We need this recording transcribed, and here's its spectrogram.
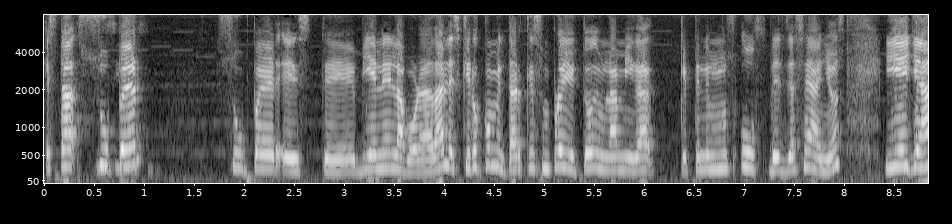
está súper, súper este, bien elaborada. Les quiero comentar que es un proyecto de una amiga que tenemos, uff, desde hace años. Y ella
